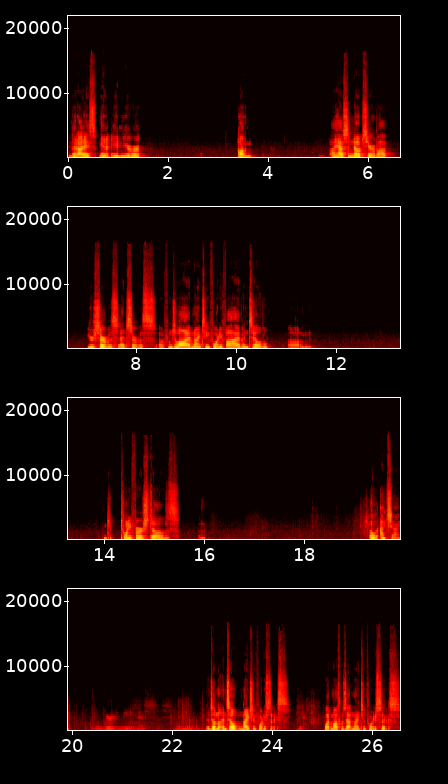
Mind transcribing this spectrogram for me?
that I spent in Europe. Um, I have some notes here about your service at service uh, from July of 1945 until um, 21st of Oh, I'm shy. until until 1946. What month was that in 1946?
